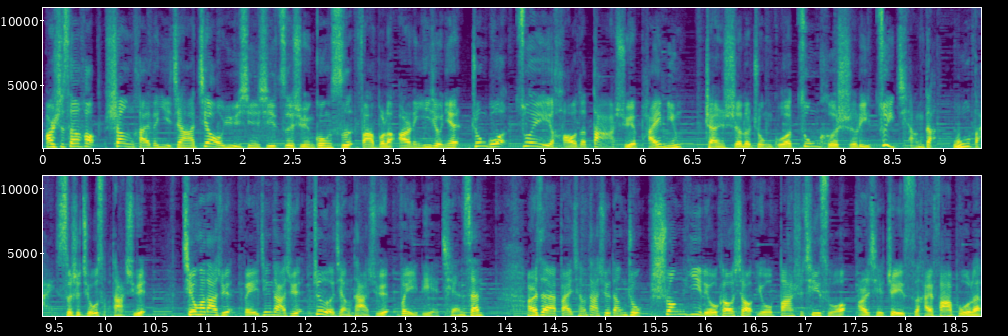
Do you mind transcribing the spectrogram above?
二十三号，上海的一家教育信息咨询公司发布了二零一九年中国最好的大学排名，展示了中国综合实力最强的五百四十九所大学。清华大学、北京大学、浙江大学位列前三。而在百强大学当中，双一流高校有八十七所，而且这次还发布了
